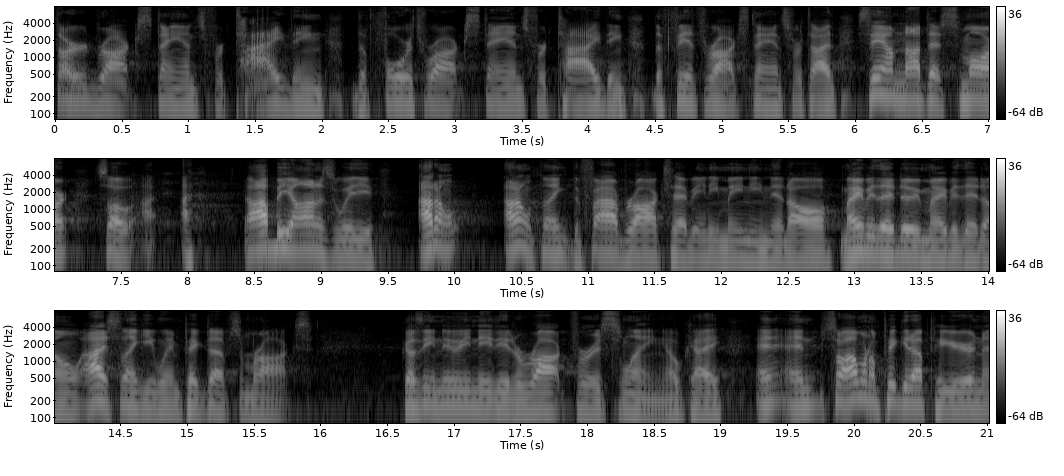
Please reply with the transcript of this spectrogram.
third rock stands for tithing. The fourth rock stands for tithing. The fifth rock stands for tithing. See, I'm not that smart, so I, I, I'll be honest with you. I don't. I don't think the five rocks have any meaning at all. Maybe they do, maybe they don't. I just think he went and picked up some rocks because he knew he needed a rock for his sling, okay? And, and so I want to pick it up here. And uh,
